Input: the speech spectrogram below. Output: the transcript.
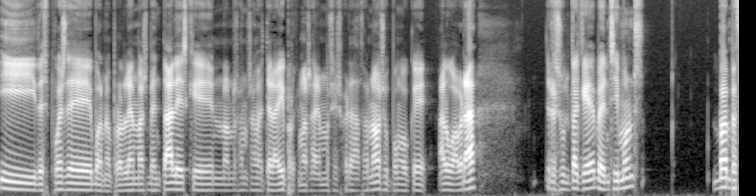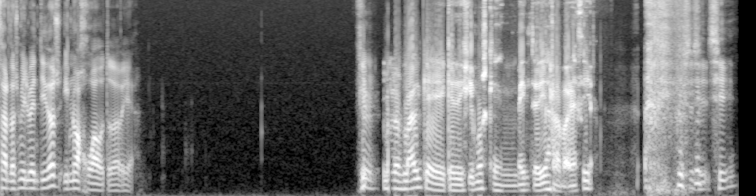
Y después de, bueno, problemas mentales que no nos vamos a meter ahí porque no sabemos si es verdad o no, supongo que algo habrá. Resulta que Ben Simmons va a empezar 2022 y no ha jugado todavía. Menos mal que, que dijimos que en 20 días reaparecía. sí, sí.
